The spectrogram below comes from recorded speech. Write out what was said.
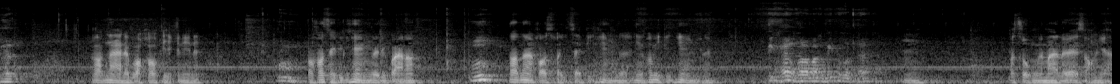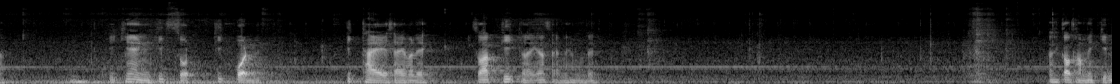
เผ็ด รอบหน้าเดี๋ยวบอกเขาเผ็ดกันนี้นะอืมบอกเขาใส่พริกแห้งเลยดีกว่าเนาะอืมรอบหน้าเขาใส่ใส่พริกแห้งเลยนี่เขามีพริกแห้งอยู่นะพริกแห้งพอละมันพริกสดนะอืมผสมกันมาเลยสองอย่างพริกแห้งพริกสดพริกป่นพริกไทยใส่มาเลยซอสพริกอะไรก็ใส่ไม่ให้หมดเลยให้เขาทำให้กิน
